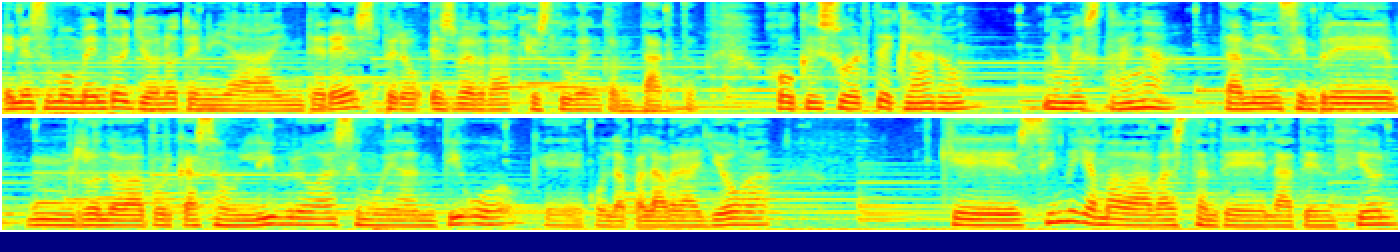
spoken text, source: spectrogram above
En ese momento yo no tenía interés, pero es verdad que estuve en contacto. Jo, qué suerte, claro. No me extraña. También siempre mm, rondaba por casa un libro así muy antiguo que, con la palabra yoga que sí me llamaba bastante la atención.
